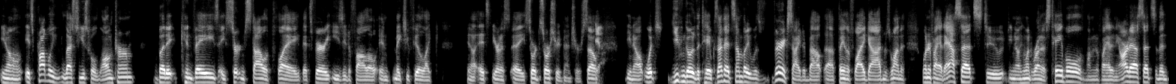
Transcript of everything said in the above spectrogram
you know, it's probably less useful long term, but it conveys a certain style of play that's very easy to follow and makes you feel like, you know, it's you're in a, a sword and sorcery adventure. So, yeah. you know, which you can go to the table because I've had somebody was very excited about uh, Fey the Fly God and was wanting to wonder if I had assets to, you know, he wanted to run his table, wondered if I had any art assets, and then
